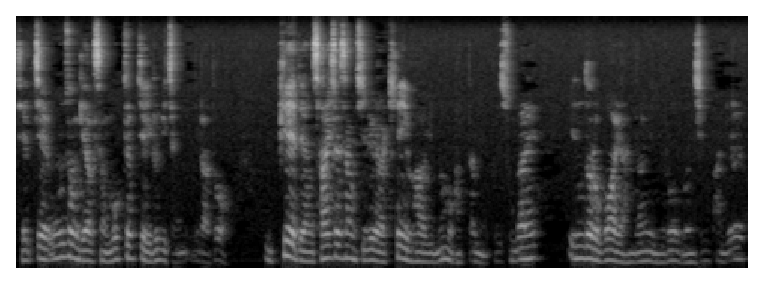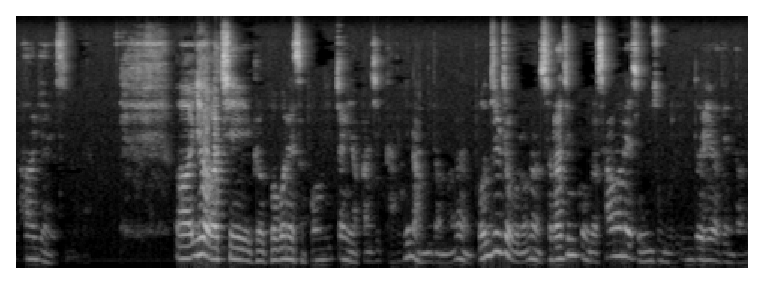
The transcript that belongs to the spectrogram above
셋째, 운송계약상 목적지에 이르기 전이라도 우피에 대한 사실상 지배가 K화학이 넘어갔다면 그 순간에 인도로 보아야 한다는 의미로 원심 판결을 파기하였습니다. 어, 이와 같이 그 법원에서 본 입장이 약간씩 다르긴 합니다만 본질적으로는 선화증권과 상환해서 운송물을 인도해야 된다는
